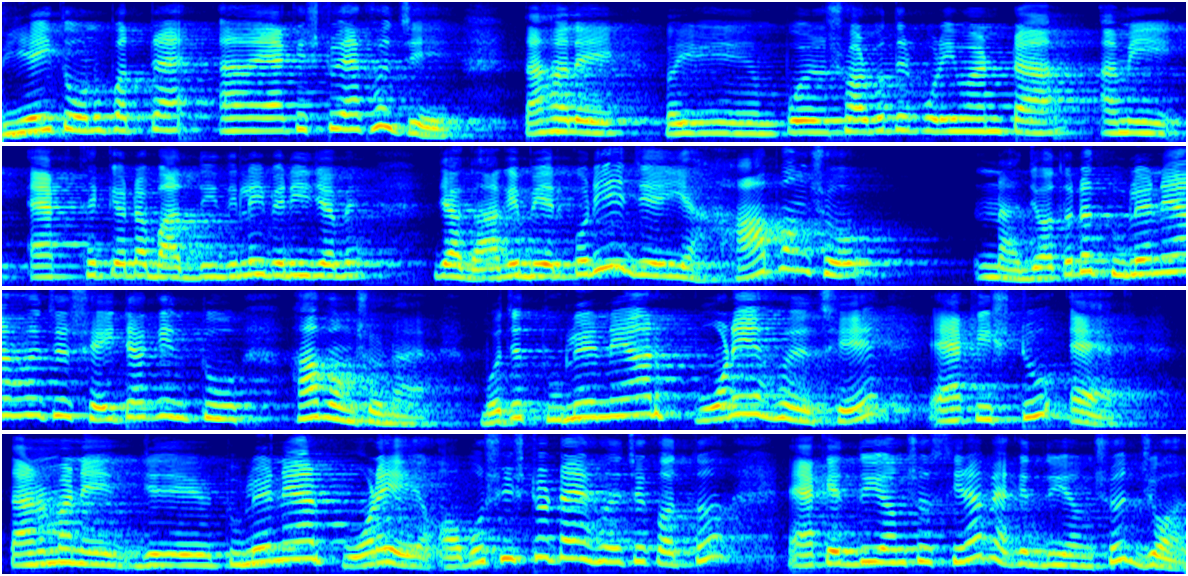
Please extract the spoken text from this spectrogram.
দিয়েই তো অনুপাতটা এক ইস্টু এক হয়েছে। তাহলে ওই শরবতের পরিমাণটা আমি এক থেকে ওটা বাদ দিয়ে দিলেই বেরিয়ে যাবে। যাক, আগে বের করি যে এই হাফ অংশ, না, যতটা তুলে নেওয়া হয়েছে সেইটা কিন্তু হাফ অংশ নয়। বলছে তুলে নেওয়ার পরে হয়েছে এক ইস্টু এক। তার মানে যে তুলে নেওয়ার পরে অবশিষ্টটায় হয়েছে কত? একের দুই অংশ সিরাপ, একের দুই অংশ জল।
